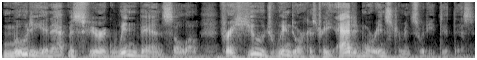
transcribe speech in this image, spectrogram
moody and atmospheric wind band solo for a huge wind orchestra. He added more instruments when he did this.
